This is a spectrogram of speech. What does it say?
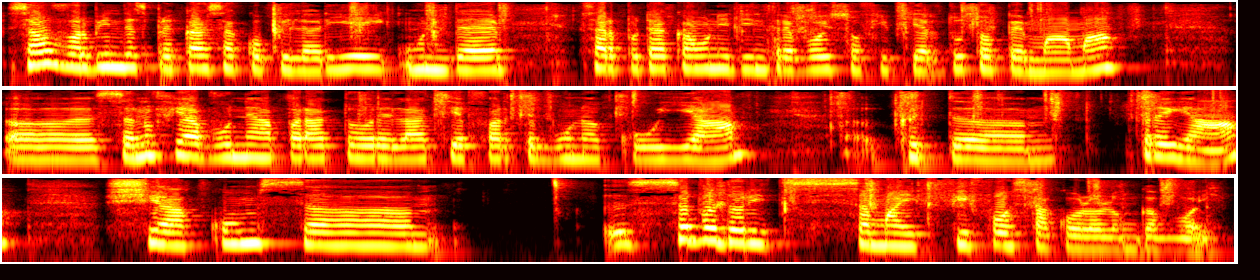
Sau vorbim despre casa copilăriei, unde s-ar putea ca unii dintre voi să o fi pierdut-o pe mama, uh, să nu fi avut neapărat o relație foarte bună cu ea, uh, cât uh, trăia, și acum să, să vă doriți să mai fi fost acolo lângă voi.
